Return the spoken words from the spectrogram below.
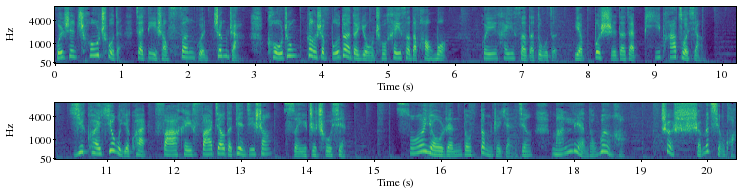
浑身抽搐的在地上翻滚挣扎，口中更是不断的涌出黑色的泡沫，灰黑色的肚子也不时的在噼啪作响，一块又一块发黑发焦的电击伤随之出现，所有人都瞪着眼睛，满脸的问号，这什么情况？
